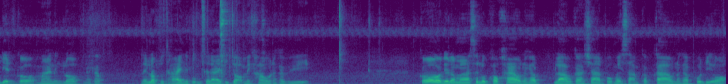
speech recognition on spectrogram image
เด่นก็มา 1 รอบนะครับ ในรอบสุดท้ายเนี่ยผมเสียดายที่เจาะไม่เข้านะครับพี่ก็เดี๋ยวเรามาสรุปคร่าวๆนะครับราวกาชาติผมให้ 3 กับ 9 นะครับ ผลที่ออก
